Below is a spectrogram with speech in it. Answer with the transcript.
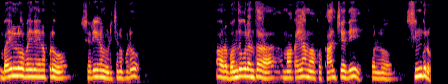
బయలులో బయలైనప్పుడు శరీరం విడిచినప్పుడు వాళ్ళ బంధువులంతా మాకయ్యా మాకు కాల్చేది వాళ్ళు సింగులు.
